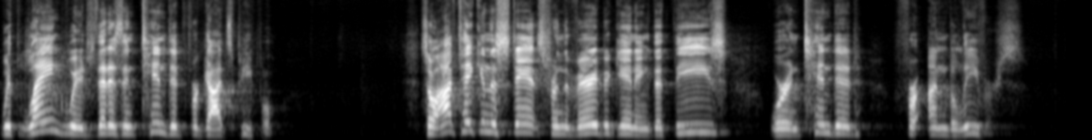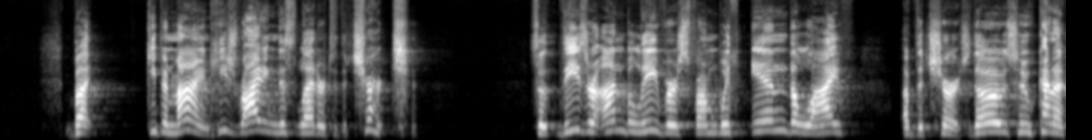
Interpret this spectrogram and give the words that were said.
with language that is intended for God's people. So I've taken the stance from the very beginning that these were intended for unbelievers. But keep in mind, he's writing this letter to the church. So these are unbelievers from within the life of the church, those who kind of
